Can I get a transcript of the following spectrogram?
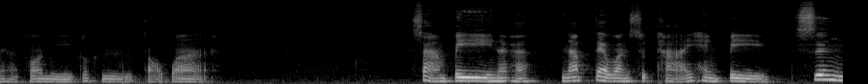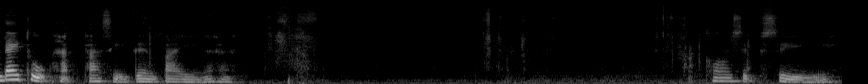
นะคะ ข้อนี้ก็คือตอบว่า 3 ปีนะคะ นับแต่วันสุดท้ายแห่งปี ซึ่งได้ถูกหักภาษีเกินไปนะคะ ข้อ 14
